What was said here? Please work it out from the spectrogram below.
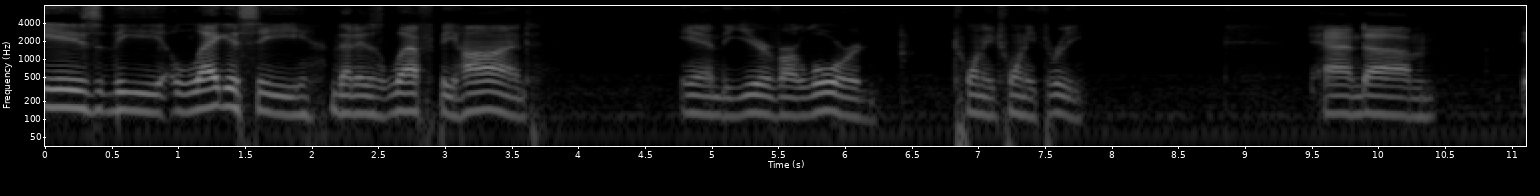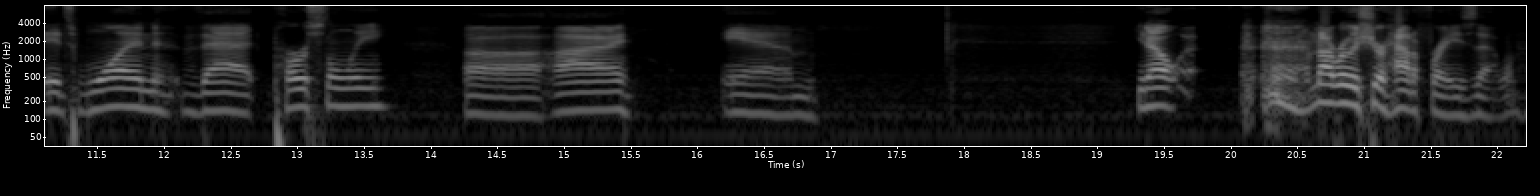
is the legacy that is left behind in the year of our Lord 2023. And um, it's one that personally uh, I am, you know, I'm not really sure how to phrase that one.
